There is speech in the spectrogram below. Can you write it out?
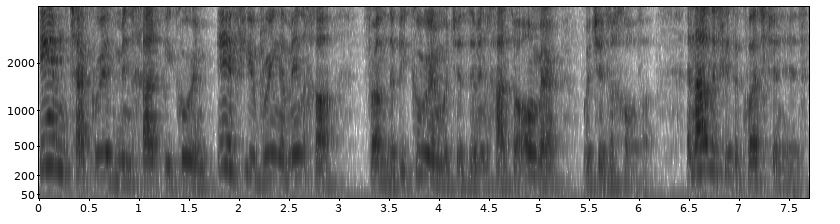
Im takriv minchat bikurim. If you bring a mincha from the bikurim, which is the minchat omer, which is a chova. And obviously the question is,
